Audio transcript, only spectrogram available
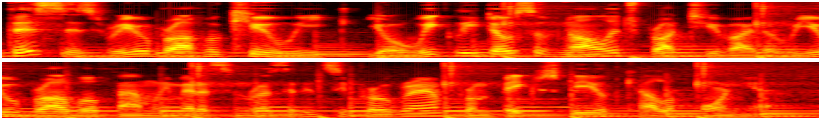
This is Rio Bravo Q Week, your weekly dose of knowledge brought to you by the Rio Bravo Family Medicine Residency Program from Bakersfield, California.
